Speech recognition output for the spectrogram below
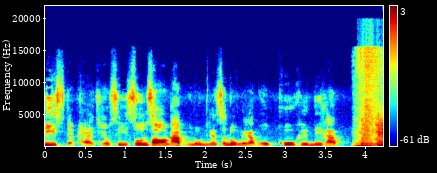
ลีสจะแพ้เชลซี0-2ครับลุ้นกันสนุกเลยครับ6คู่คืนนี้ครับ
